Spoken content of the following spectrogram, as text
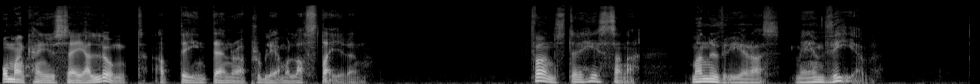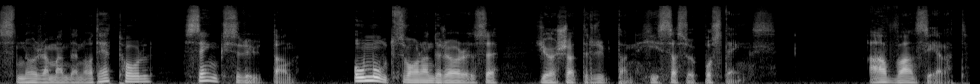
Och man kan ju säga lugnt att det inte är några problem att lasta i den. Fönsterhissarna manövreras med en vev. Snurrar man den åt ett håll sänks rutan och motsvarande rörelse gör så att rutan hissas upp och stängs. Avancerat.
